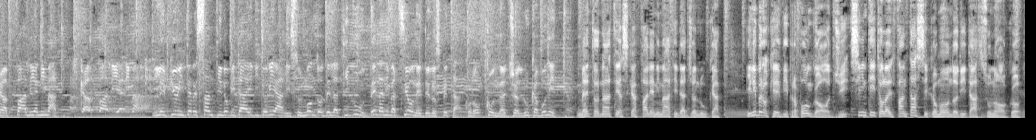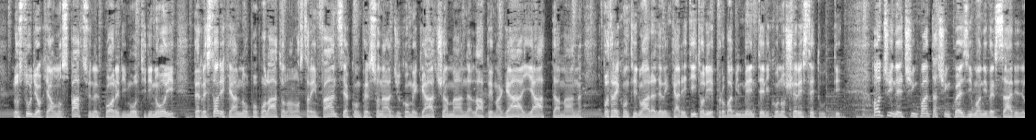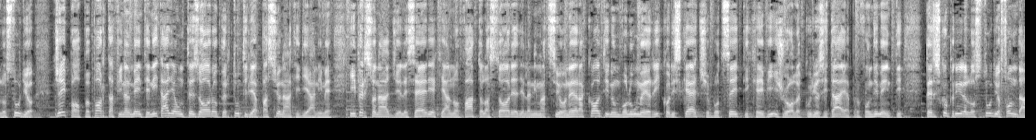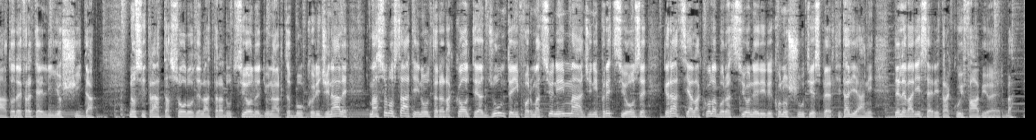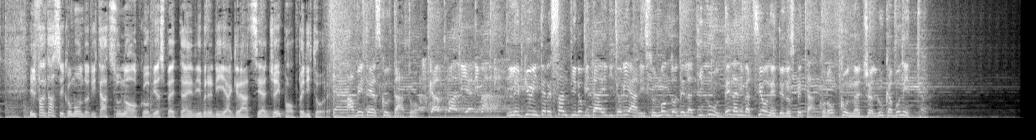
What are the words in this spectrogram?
Scaffali animati. Scaffali animati. Le più interessanti novità editoriali sul mondo della TV, dell'animazione e dello spettacolo con Gianluca Bonetti. Bentornati a Scaffali animati da Gianluca. Il libro che vi propongo oggi si intitola Il fantastico mondo di Tatsunoko, lo studio che ha uno spazio nel cuore di molti di noi per le storie che hanno popolato la nostra infanzia con personaggi come Gatchaman, Lape Maga, Yattaman. Potrei continuare ad elencare i titoli e probabilmente li conoscereste tutti. Oggi nel 55 anniversario dello studio, J-Pop porta finalmente in Italia un tesoro per tutti gli appassionati di anime. I personaggi e le serie che hanno fatto la storia dell'animazione raccolti in un volume ricco di sketch, bozzetti, key visual, curiosità e approfondimenti per scoprire lo studio fondato dai fratelli Yoshida. Non si tratta solo della traduzione di un artbook originale, ma sono state inoltre raccolte aggiunte informazioni e immagini preziose grazie alla collaborazione di riconosciuti esperti italiani delle varie serie tra cui Fabio Erba. Il fantastico mondo di Tatsunoko vi aspetta in libreria grazie a J-Pop Editore. Avete ascoltato Scaffali animati. le più interessanti novità editoriali sul mondo della TV, dell'animazione e dello spettacolo con Gianluca Bonetti.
